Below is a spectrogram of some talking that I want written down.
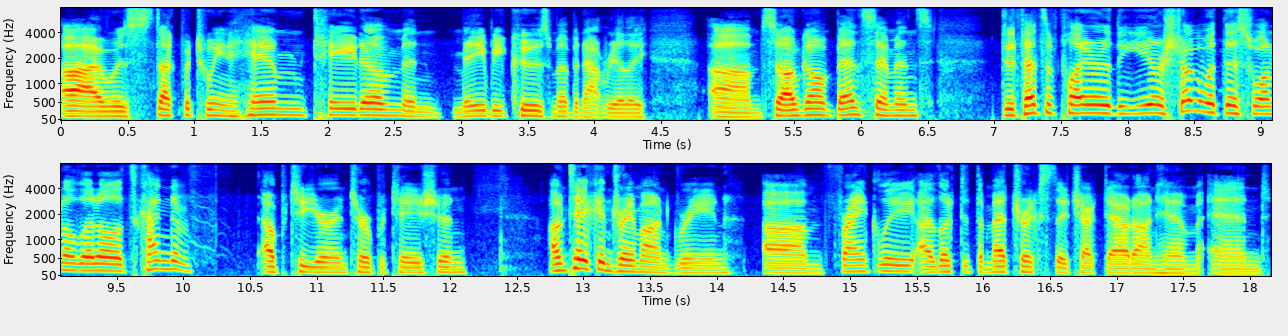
Uh, I was stuck between him, Tatum, and maybe Kuzma, but not really. Um, so I'm going with Ben Simmons. Defensive Player of the Year, struggle with this one a little. It's kind of up to your interpretation. I'm taking Draymond Green. Um, frankly, I looked at the metrics they checked out on him, and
